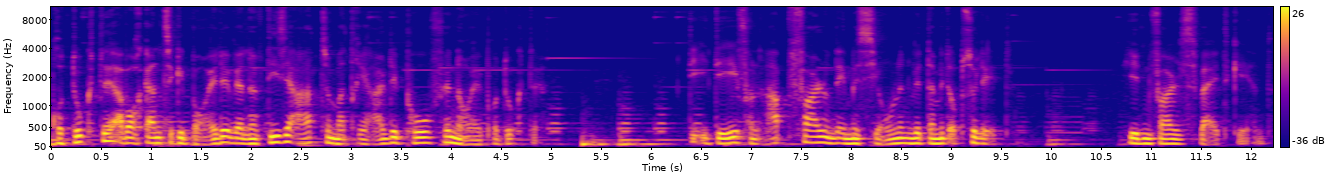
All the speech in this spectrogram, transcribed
Produkte, aber auch ganze Gebäude werden auf diese Art zum Materialdepot für neue Produkte. Die Idee von Abfall und Emissionen wird damit obsolet jedenfalls weitgehend.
